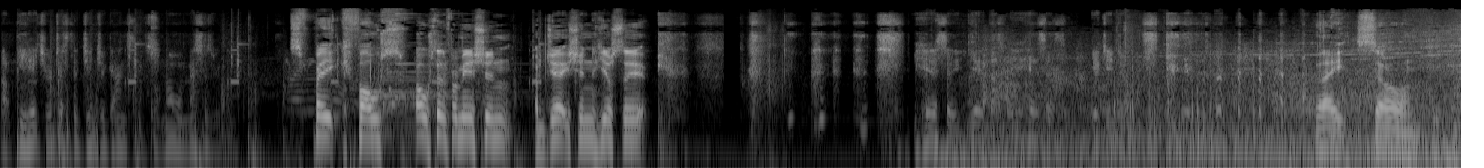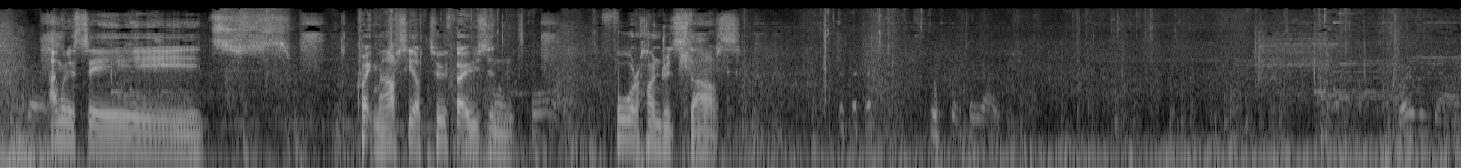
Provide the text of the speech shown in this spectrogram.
Uh, PH, you're just a ginger gangster, so no one messes with you. It's fake, false, false information, objection, hearsay. You hear say, yeah, that's what your hair says. You're ginger. Right, so I'm going to say quick maths here 2,400 stars. are we going?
